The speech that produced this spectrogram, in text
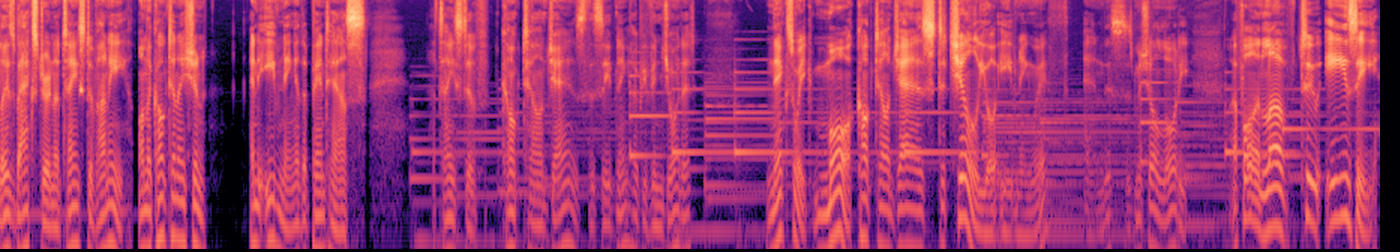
Les Baxter and a taste of honey on the Cocktail Nation, an evening at the penthouse. A taste of cocktail jazz this evening. Hope you've enjoyed it. Next week, more cocktail jazz to chill your evening with. And this is Michelle Lordi. I fall in love too easy.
